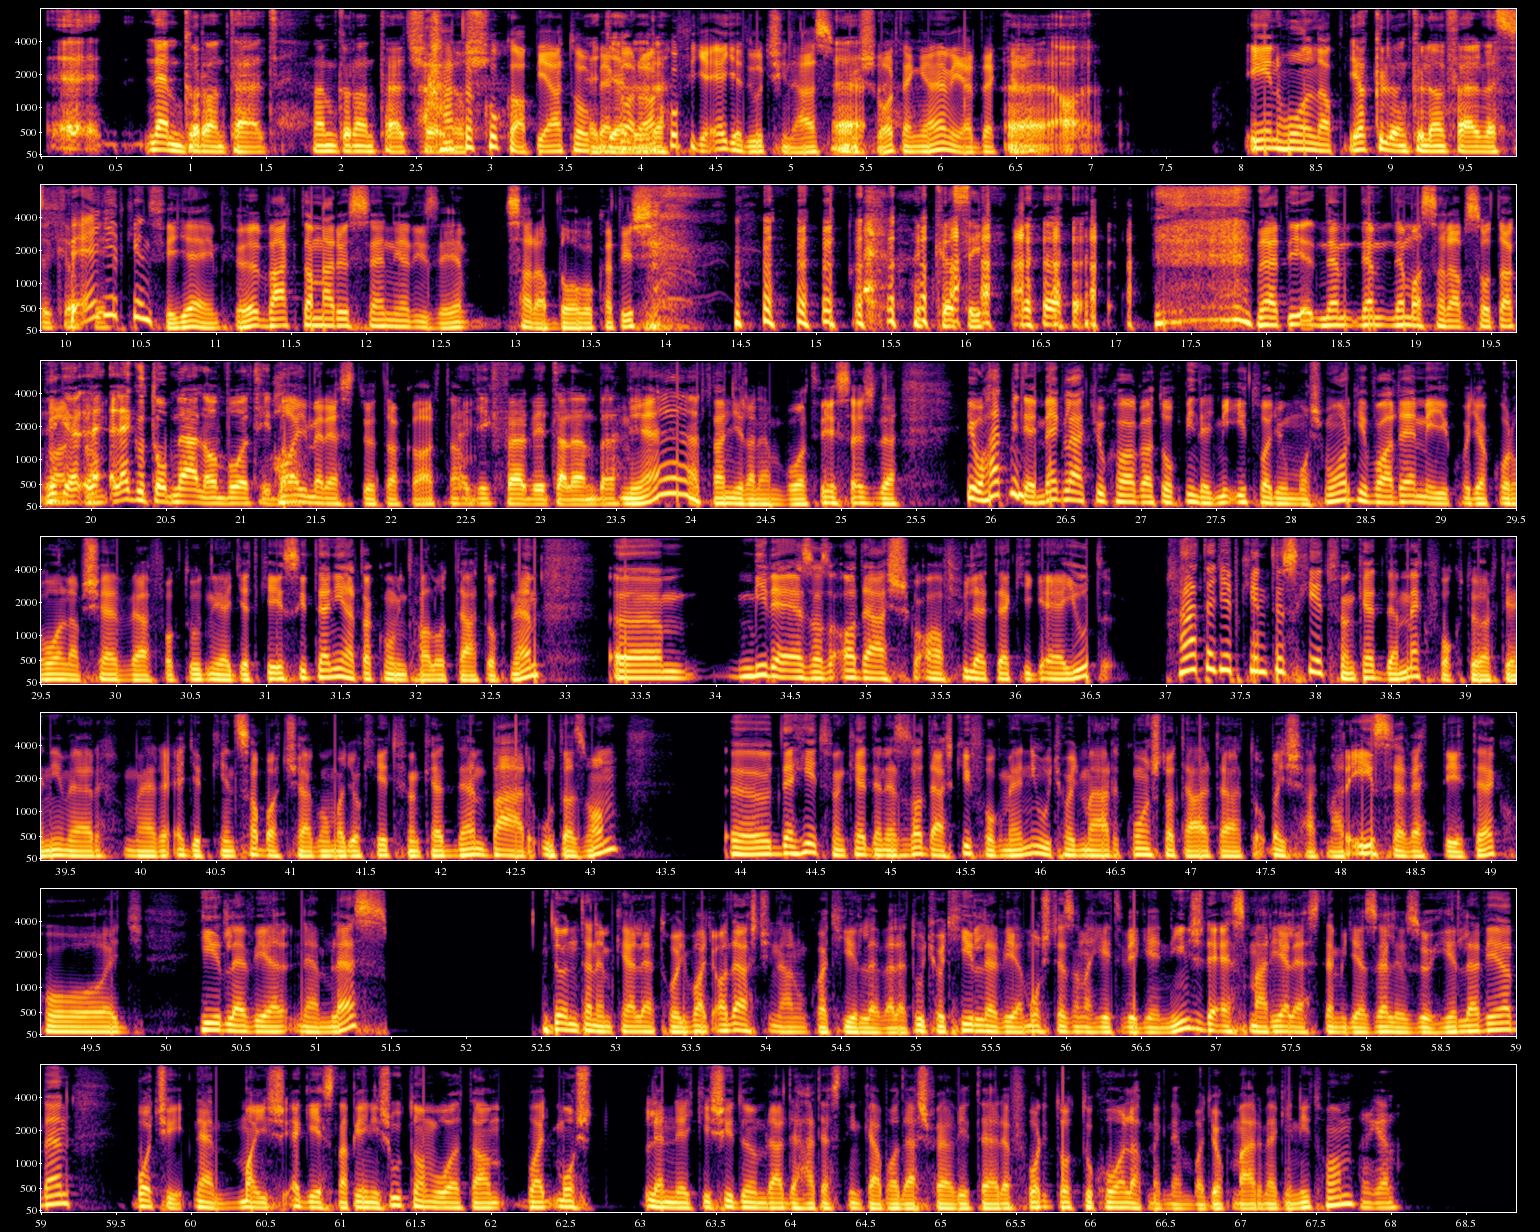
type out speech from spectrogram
Nem garantált, nem garantált sajnos. Hát akkor kapjátok be, arra, akkor figyelj, egyedül csinálsz műsort, engem nem érdekel. Én holnap... Ja, külön-külön felvesszük. Okay. Egyébként figyelj, vágtam már össze ennél izé, szarabb dolgokat is. Köszi. Na hát nem, nem, nem a szarab szót akartam. Igen, legutóbb nálam volt hiba. Hajmeresztőt akartam. Egyik felvételemben. Ja, hát annyira nem volt vészes, de jó, hát mindegy, meglátjuk hallgatók, mindegy, mi itt vagyunk most Morgival, reméljük, hogy akkor holnap Sevvel fog tudni egyet készíteni, hát akkor, mint hallottátok, nem. Üm, mire ez az adás a fületekig eljut? Hát egyébként ez hétfőn kedden meg fog történni, mert, mert egyébként szabadságon vagyok hétfőn kedden, bár utazom, de hétfőn kedden ez az adás ki fog menni, úgyhogy már konstatáltátok, vagyis hát már észrevettétek, hogy hírlevél nem lesz, döntenem kellett, hogy vagy adást csinálunk, vagy hírlevelet. Úgyhogy hírlevél most ezen a hétvégén nincs, de ezt már jeleztem ugye az előző hírlevélben. Bocsi, nem, ma is egész nap én is úton voltam, vagy most lenne egy kis időm rá, de hát ezt inkább adásfelvételre fordítottuk, holnap meg nem vagyok már megint itthon. Igen.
